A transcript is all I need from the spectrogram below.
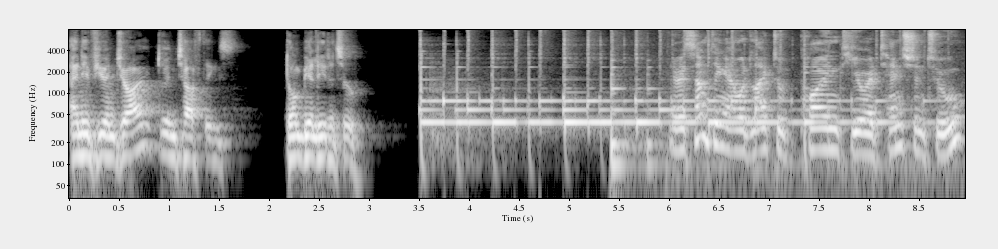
And if you enjoy doing tough things, don't be a leader too. There is something I would like to point your attention to.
